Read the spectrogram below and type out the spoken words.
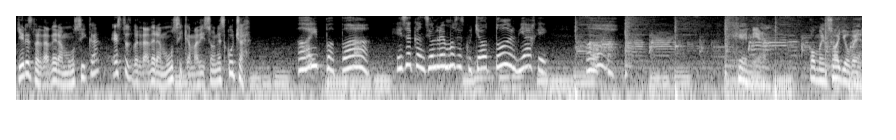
¿Quieres verdadera música? Esto es verdadera música, Madison. Escucha. Ay, papá. Esa canción la hemos escuchado todo el viaje. Genial. Comenzó a llover.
